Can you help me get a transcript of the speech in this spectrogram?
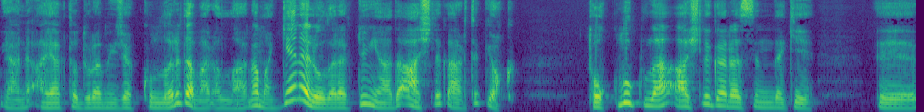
yani ayakta duramayacak kulları da var Allah'ın ama genel olarak dünyada açlık artık yok. Toklukla açlık arasındaki e,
